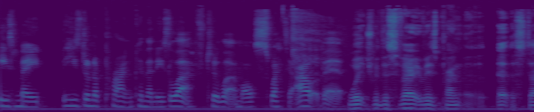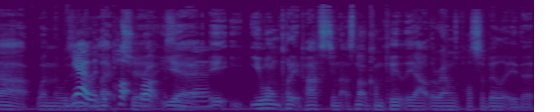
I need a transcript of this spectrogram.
he's made he's done a prank and then he's left to let them all sweat it out a bit. Which, with the severity of his prank at the start, when there was Yeah, with that the pop lecture, rocks yeah, the- it, you won't put it past him. That's not completely out of the realms of possibility that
